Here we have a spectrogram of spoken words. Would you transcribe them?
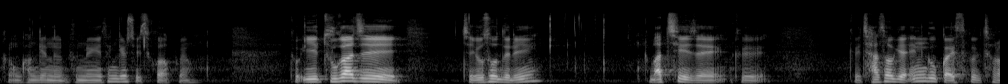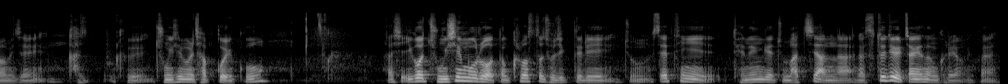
그런 관계는 분명히 생길 수 있을 것 같고요 이 두 가지 요소들이 마치 이제 그, 그 자석의 N극과 S극처럼 이제 가, 그 중심을 잡고 있고 사실 이것 중심으로 어떤 클러스터 조직들이 좀 세팅이 되는 게 좀 맞지 않나. 그러니까 스튜디오 입장에서는 그래요. 그러니까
